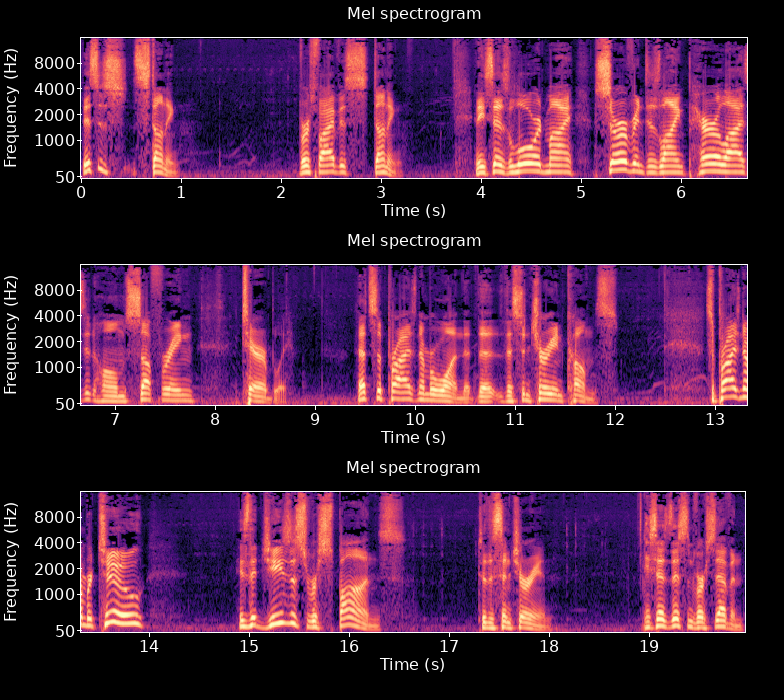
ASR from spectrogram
This is stunning. Verse 5 is stunning. And he says, Lord, my servant is lying paralyzed at home, suffering terribly. That's surprise number one, that the, the centurion comes. Surprise number two is that Jesus responds to the centurion. He says this in verse 7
